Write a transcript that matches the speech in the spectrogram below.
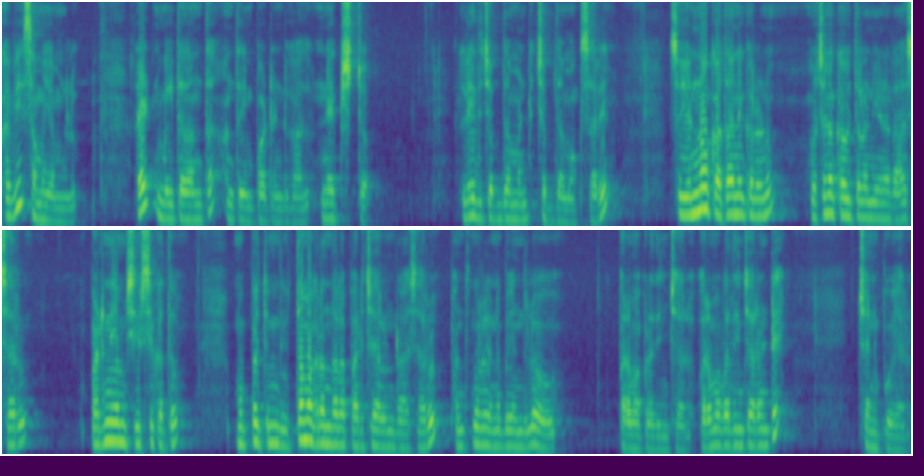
కవి సమయంలో రైట్? మిగతాదంతా అంత ఇంపార్టెంట్ కాదు. నెక్స్ట్ లేదు చెప్దామంటే చెప్దాం ఒకసారి. సో ఎన్నో కథానికలను వచన కవితలను ఈయన రాశారు. పఠనీయం శీర్షికతో ముప్పై తొమ్మిది ఉత్తమ గ్రంథాల పరిచయాలను రాశారు. పంతొమ్మిది వందల ఎనభై ఎనిమిదిలో పరమపదించారు పరమపదించారంటే చనిపోయారు.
